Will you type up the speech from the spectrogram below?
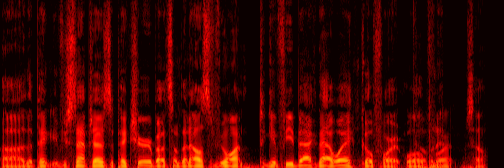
Uh, the pic- if you Snapchat us a picture about something else, if you want to give feedback that way, go for it. We'll Go open for it. So,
